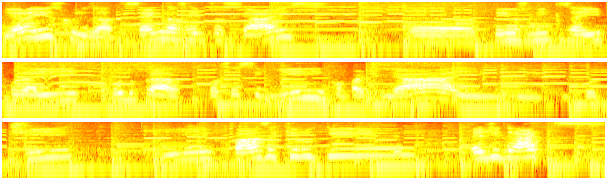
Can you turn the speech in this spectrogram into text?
E era isso, gurizada. Segue nas redes sociais. eh, tem os links aí por aí, tudo para vocês seguirem, compartilhar e- e curtir. E faz aquilo que é de grátis.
